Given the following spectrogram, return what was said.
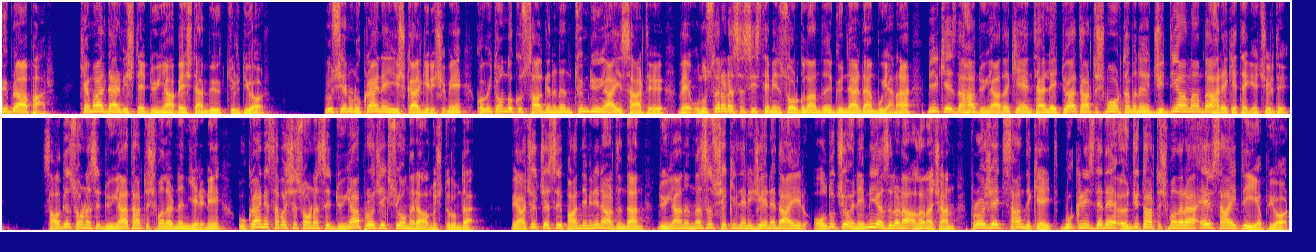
Kübra Par, Kemal Derviş de dünya 5'ten büyüktür diyor. Rusya'nın Ukrayna'yı işgal girişimi, Covid-19 salgınının tüm dünyayı sardığı ve uluslararası sistemin sorgulandığı günlerden bu yana bir kez daha dünyadaki entelektüel tartışma ortamını ciddi anlamda harekete geçirdi. Salgın sonrası dünya tartışmalarının yerini Ukrayna Savaşı sonrası dünya projeksiyonları almış durumda. Ve açıkçası pandeminin ardından dünyanın nasıl şekilleneceğine dair oldukça önemli yazılara alan açan Project Syndicate bu krizde de öncü tartışmalara ev sahipliği yapıyor.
